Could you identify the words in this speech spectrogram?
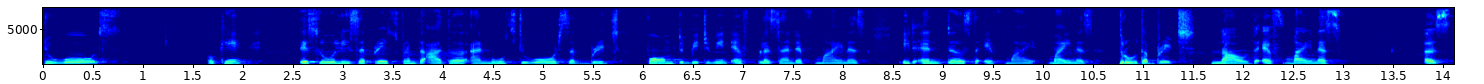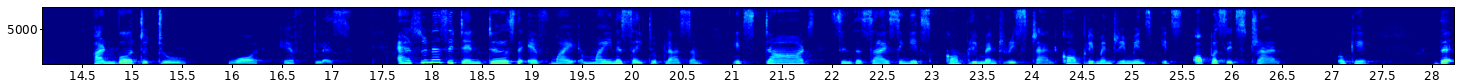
towards. Okay, they slowly separates from the other and moves towards the bridge formed between F plus and F minus. It enters the F mi minus through the bridge. Now the F minus is converted to what? F plus. As soon as it enters the F mi minus cytoplasm, it starts synthesizing its complementary strand. Complementary means its opposite strand. Okay. The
